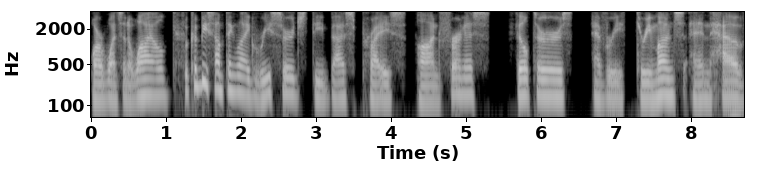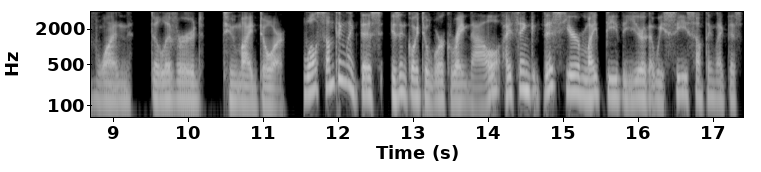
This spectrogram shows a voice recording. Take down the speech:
or once in a while. It could be something like research the best price on furnace filters every three months and have one delivered to my door. While something like this isn't going to work right now, I think this year might be the year that we see something like this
